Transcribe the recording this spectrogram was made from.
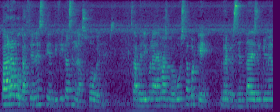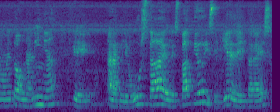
para vocaciones científicas en las jóvenes. Esta película además me gusta porque representa desde el primer momento a una niña que, a la que le gusta el espacio y se quiere dedicar a eso.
